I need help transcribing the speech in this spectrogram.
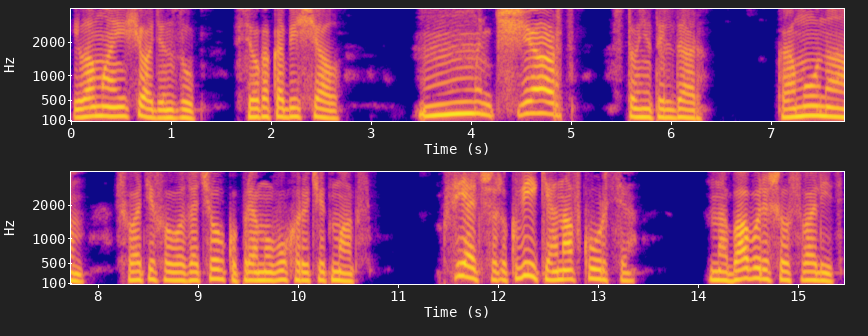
и ломая еще один зуб. Все как обещал. «Ммм, черт!» — стонет Ильдар. «Кому нам?» — схватив его за челку, прямо в ухо рычит Макс. «К фельдшеру, к Вике, она в курсе». На бабу решил свалить,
